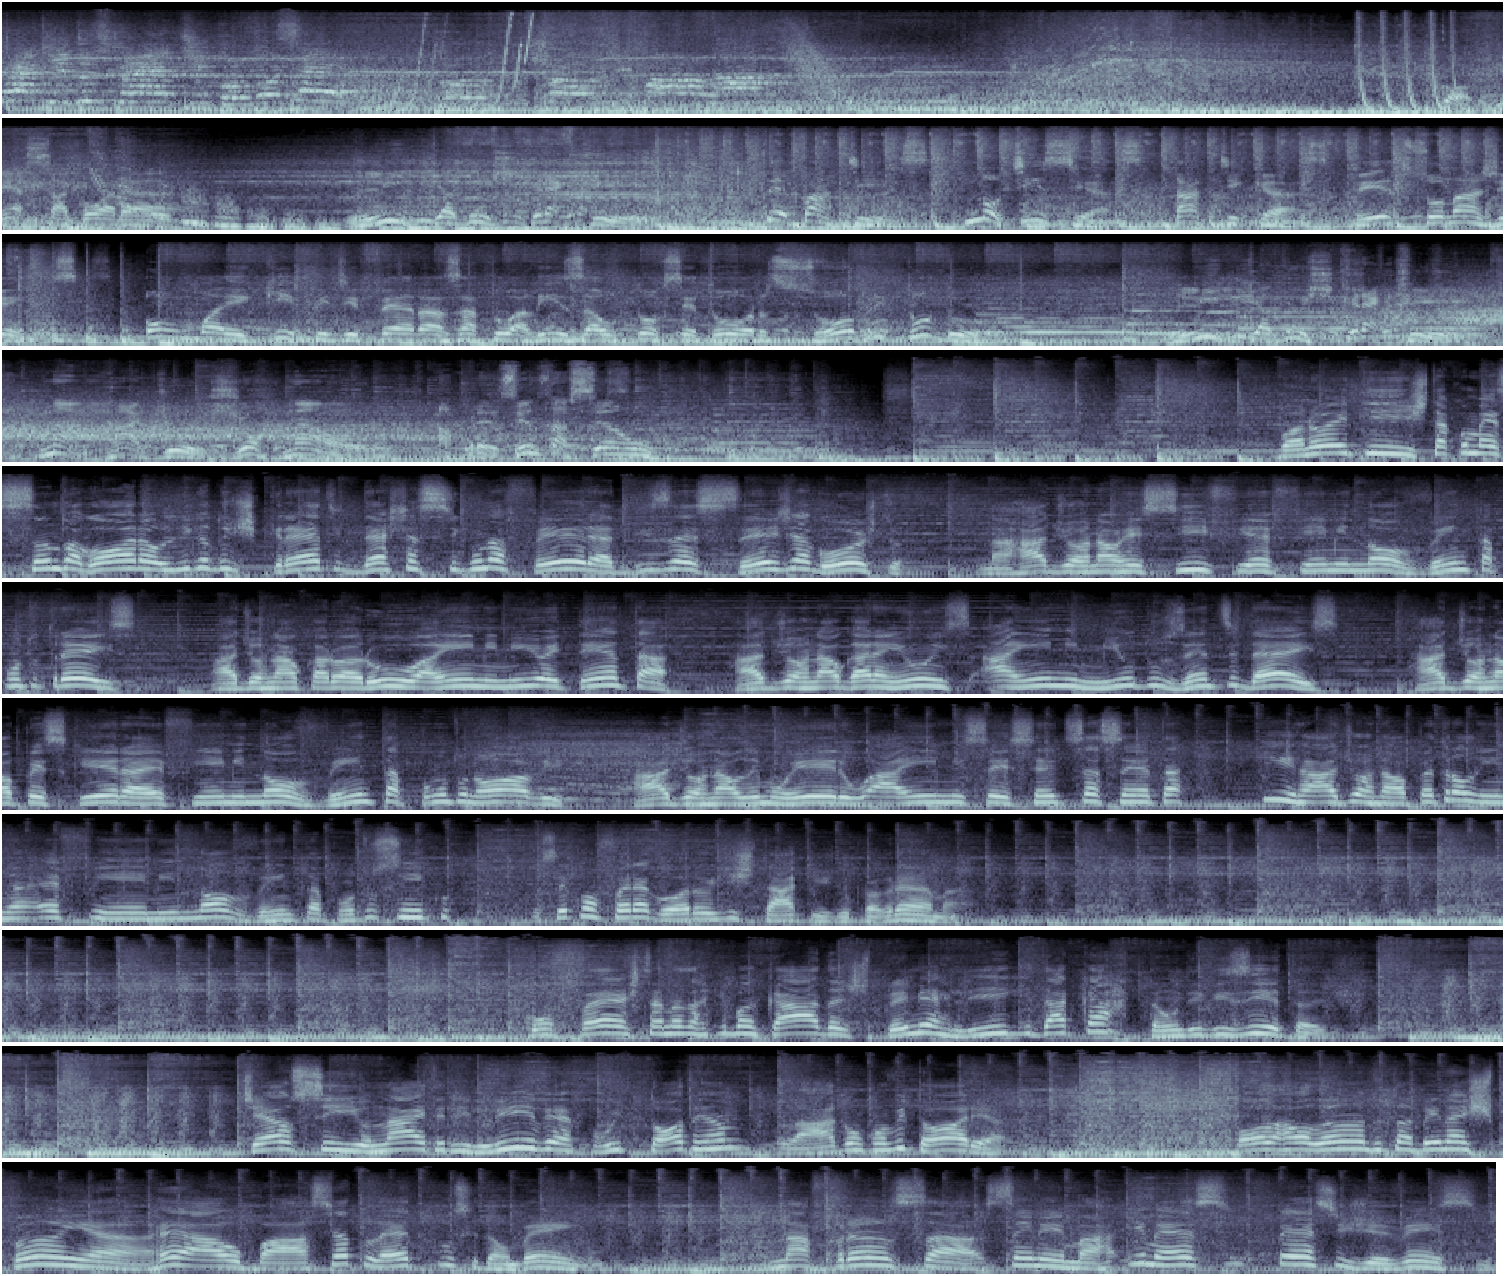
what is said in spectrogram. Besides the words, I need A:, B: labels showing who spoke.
A: scratch, do scratch com você. Todo show de bola.
B: Começa agora. Liga do Screte.
C: Debates, notícias, táticas, personagens. Uma equipe de feras atualiza o torcedor sobre tudo.
B: Liga do Screte. Na Rádio Jornal. Apresentação.
D: Boa noite, está começando agora o Liga do Screte desta segunda-feira, 16 de agosto, na Rádio Jornal Recife, FM 90.3, Rádio Jornal Caruaru, AM 1080, Rádio Jornal Garanhuns, AM 1210, Rádio Jornal Pesqueira, FM 90.9, Rádio Jornal Limoeiro, AM 660 e Rádio Jornal Petrolina, FM 90.5. Você confere agora os destaques do programa. Com festa nas arquibancadas, Premier League dá cartão de visitas. Chelsea, United, Liverpool e Tottenham largam com vitória. Bola rolando também na Espanha. Real, Barça e Atlético se dão bem. Na França, sem Neymar e Messi, PSG vence.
